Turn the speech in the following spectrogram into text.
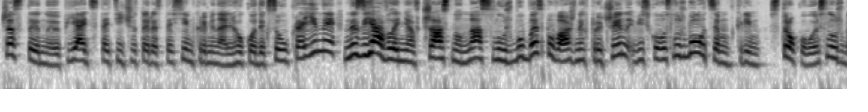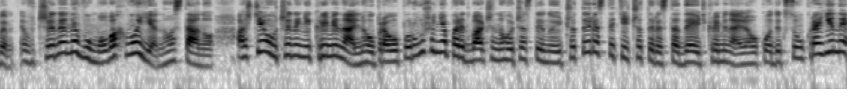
частиною 5 статті 407 Кримінального кодексу України, нез'явлення вчасно на службу без поважних причин військовослужбовцем, крім строкової служби, вчинене в умовах воєнного стану, а ще у кримінального правопорушення, передбаченого частиною 4 статті 409 Кримінального кодексу України,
